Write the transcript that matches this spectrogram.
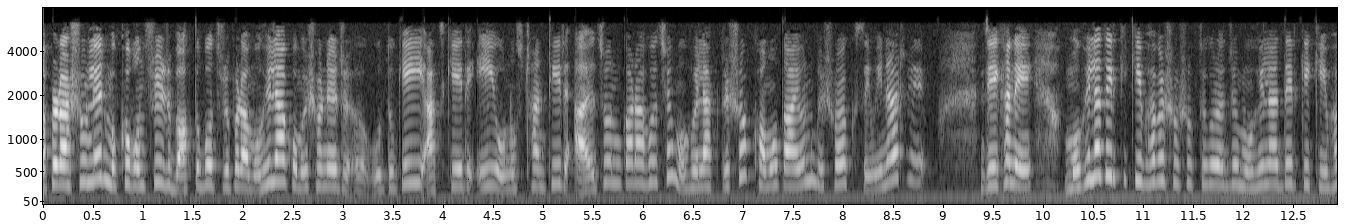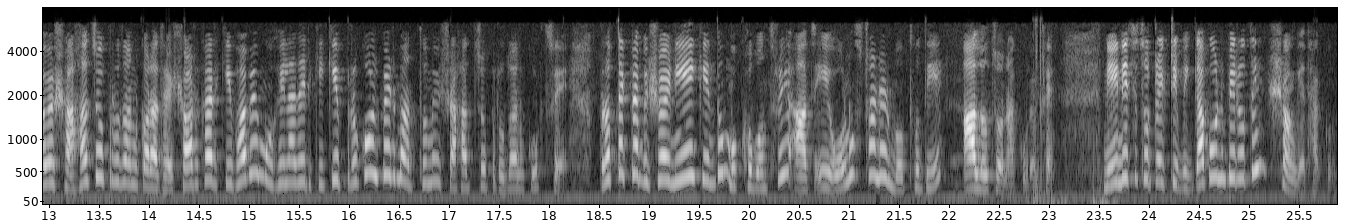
আপনারা শুনলেন মুখ্যমন্ত্রীর বক্তব্য, ত্রিপুরা মহিলা কমিশনের উদ্যোগেই আজকের এই অনুষ্ঠানটির আয়োজন করা হয়েছে। মহিলা কৃষক ক্ষমতায়ন বিষয়ক সেমিনার যেখানে মহিলাদেরকে কীভাবে সশক্ত করা যায়, মহিলাদেরকে কীভাবে সাহায্য প্রদান করা যায়, সরকার কীভাবে মহিলাদের কি কি প্রকল্পের মাধ্যমে সাহায্য প্রদান করছে, প্রত্যেকটা বিষয় নিয়েই কিন্তু মুখ্যমন্ত্রী আজ এই অনুষ্ঠানের মধ্য দিয়ে আলোচনা করেছেন। নিয়ে নিচ্ছে ছোট্ট একটি বিজ্ঞাপন বিরতি, সঙ্গে থাকুন।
